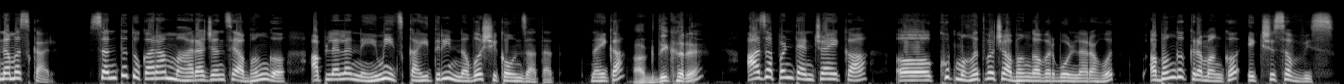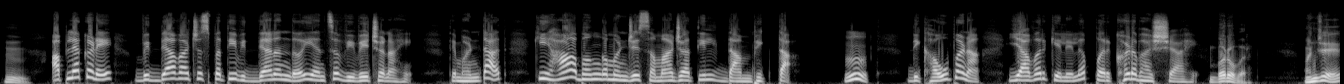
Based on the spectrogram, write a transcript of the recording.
नमस्कार. संत तुकाराम महाराजांचे अभंग आपल्याला नेहमीच काहीतरी नवं शिकवून जातात नाही का? अगदी खरंय आज आपण त्यांच्या एका अ, खूप महत्त्वाच्या अभंगावर बोलणार आहोत. अभंग क्रमांक एकशे सव्वीस. हं, आपल्याकडे विद्यावाचस्पती विद्यानंद यांचं विवेचन आहे. ते म्हणतात की हा अभंग म्हणजे समाजातील दांभिकता हं, दिखाऊपणा यावर केलेलं परखड भाष्य आहे. बरोबर. म्हणजे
